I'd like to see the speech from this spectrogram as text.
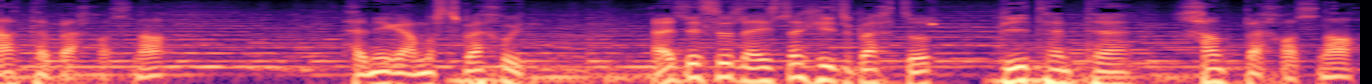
таатай байх болноо. Таныг амарч байх үед аль эсвэл ажиллаа хийж байх зур би тантай хамт байх болноо.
